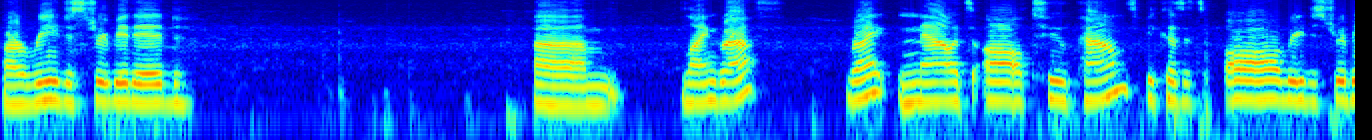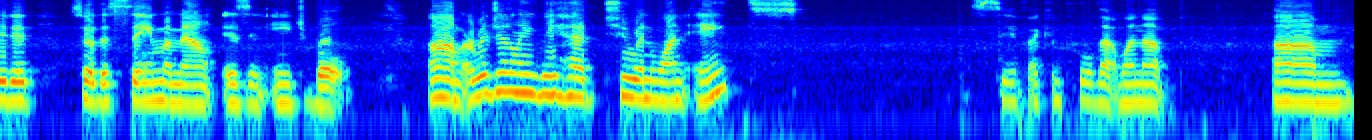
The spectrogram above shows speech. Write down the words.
our redistributed um, line graph, right? Now it's all two pounds because it's all redistributed. So the same amount is in each bowl. Um, originally we had two and one eighths. Let's see if I can pull that one up. Um,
